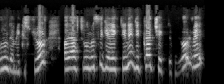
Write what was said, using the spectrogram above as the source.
bunu demek istiyor. Araştırılması gerektiğine dikkat çektim diyor ve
